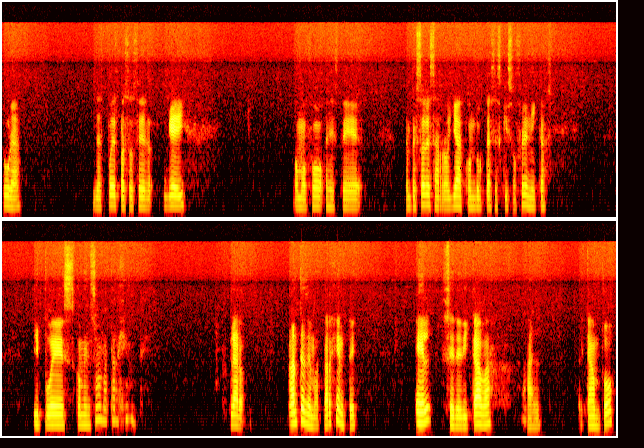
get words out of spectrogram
dura, después pasó a ser gay, homofo este, empezó a desarrollar conductas esquizofrénicas y pues comenzó a matar gente. Claro, antes de matar gente, él se dedicaba al, campo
